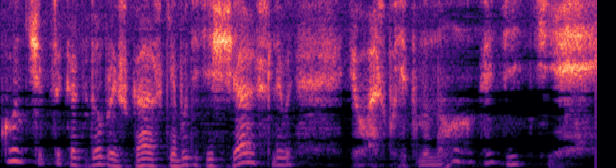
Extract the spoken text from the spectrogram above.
кончится, как в доброй сказке. Будете счастливы, и у вас будет много детей.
